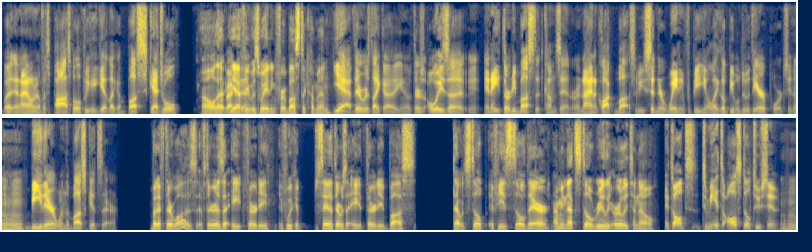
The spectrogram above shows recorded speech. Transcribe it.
but and I don't know if it's possible if we could get like a bus schedule. oh that yeah if he was waiting for a bus to come in Yeah, if there was like a you know, if there's always a an eight thirty bus that comes in or a nine o'clock bus. If you're sitting there waiting for people, you know, like what people do at the airports, you know, Mhm. be there when the bus gets there. But if there was, if there is a 8:30, if we could say that there was a 8:30 bus, that would still if he's still there, I mean that's still really early to know. It's all to me. It's all still too soon. hmm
